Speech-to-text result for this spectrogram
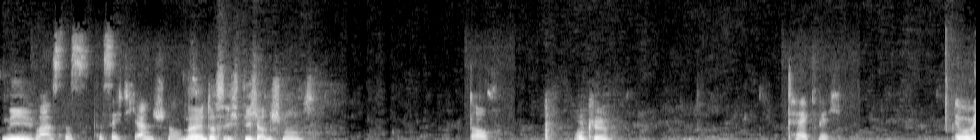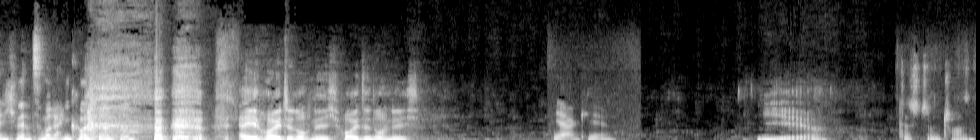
Nie. War es das, dass ich dich anschnauze? Nein, dass ich dich anschnauze. Doch, Okay. täglich. Immer wenn ich in dein Zimmer reinkomme. Ey, heute noch nicht, heute noch nicht. ja, okay. Yeah. Das stimmt schon.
